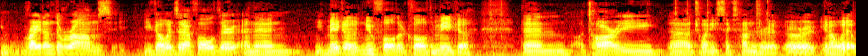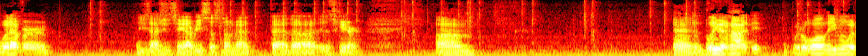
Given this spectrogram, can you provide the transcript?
right under ROMs, you go into that folder and then you make a new folder called Amiga, then Atari uh, 2600 or, you know, whatever, as you say, every system that, that uh, is here. Um, and believe it or not, it, with all, even with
